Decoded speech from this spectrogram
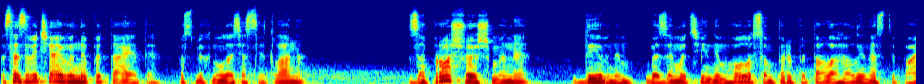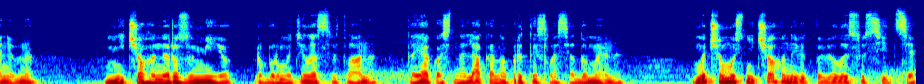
Зазвичай ви не питаєте, посміхнулася Світлана. Запрошуєш мене? Дивним, беземоційним голосом перепитала Галина Степанівна. Нічого не розумію, пробурмотіла Світлана та якось налякано притислася до мене. Ми чомусь нічого не відповіли сусідці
